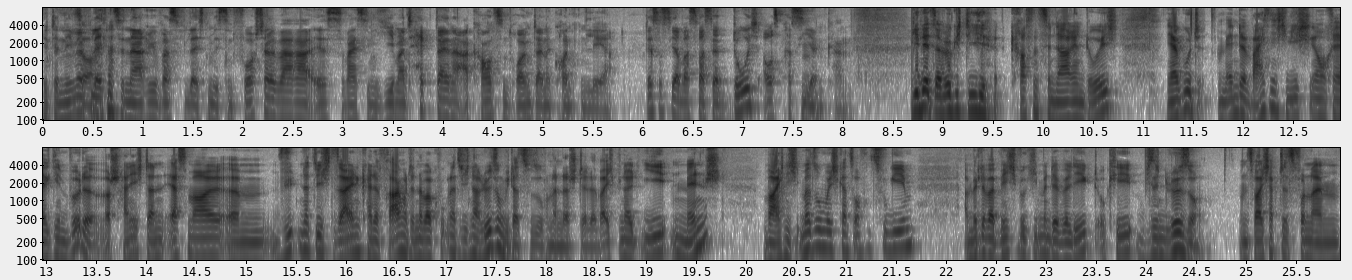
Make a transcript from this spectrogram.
Und dann nehmen wir So. vielleicht ein Szenario, was vielleicht ein bisschen vorstellbarer ist. Weiß ich nicht, jemand hackt deine Accounts und räumt deine Konten leer. Das ist ja was, was ja durchaus passieren Hm. kann. Gehen jetzt ja wirklich die krassen Szenarien durch. Ja gut, am Ende weiß ich nicht, wie ich genau reagieren würde. Wahrscheinlich dann erstmal ähm, wütend natürlich sein, keine Fragen, und dann aber gucken natürlich nach Lösungen wieder zu suchen an der Stelle. Weil ich bin halt eh ein Mensch, war ich nicht immer so, muss ich ganz offen zugeben. Aber mittlerweile bin ich wirklich jemand, der überlegt, okay, wie sind Lösungen? Und zwar, ich habe das von einem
